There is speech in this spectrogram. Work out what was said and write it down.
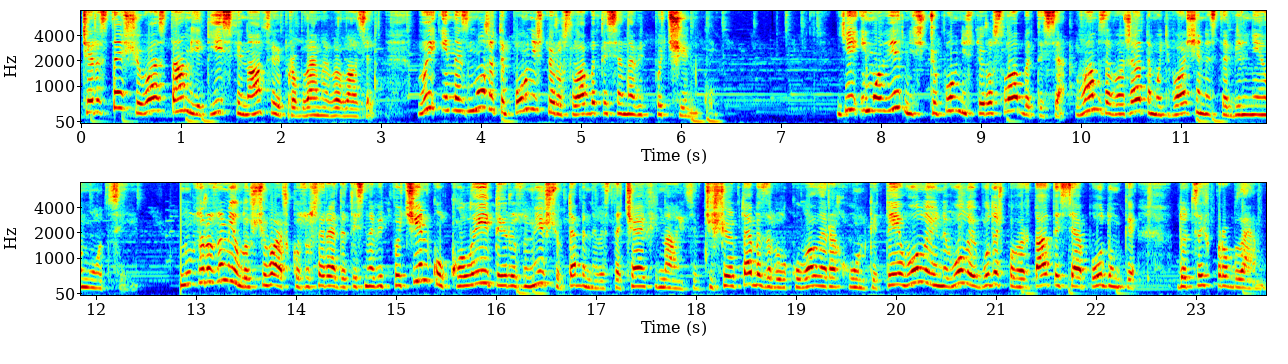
через те, що у вас там якісь фінансові проблеми вилазять, ви і не зможете повністю розслабитися на відпочинку. Є імовірність, що повністю розслабитися вам заважатимуть ваші нестабільні емоції. Ну, зрозуміло, що важко зосередитись на відпочинку, коли ти розумієш, що в тебе не вистачає фінансів, чи що в тебе заблокували рахунки. Ти волею неволею будеш повертатися подумки до цих проблем.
